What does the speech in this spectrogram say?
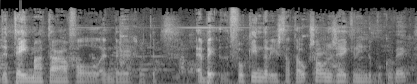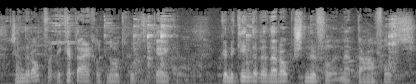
de thematafel en dergelijke. En voor kinderen is dat ook zo, en zeker in de boekenweek. Zijn er ook van, ik heb daar eigenlijk nooit goed gekeken. Kunnen kinderen daar ook snuffelen naar tafels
